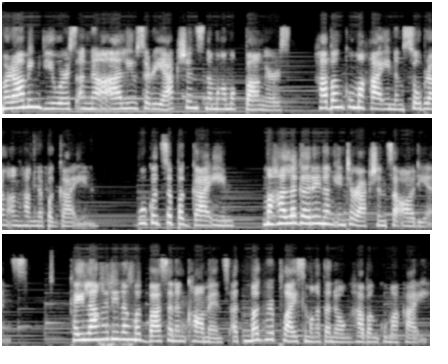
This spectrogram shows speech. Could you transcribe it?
Maraming viewers ang naaaliw sa reactions ng mga mukbangers habang kumakain ng sobrang anghang na pagkain. Bukod sa pagkain, mahalaga rin ang interaction sa audience. Kailangan nilang magbasa ng comments at mag-reply sa mga tanong habang kumakain.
